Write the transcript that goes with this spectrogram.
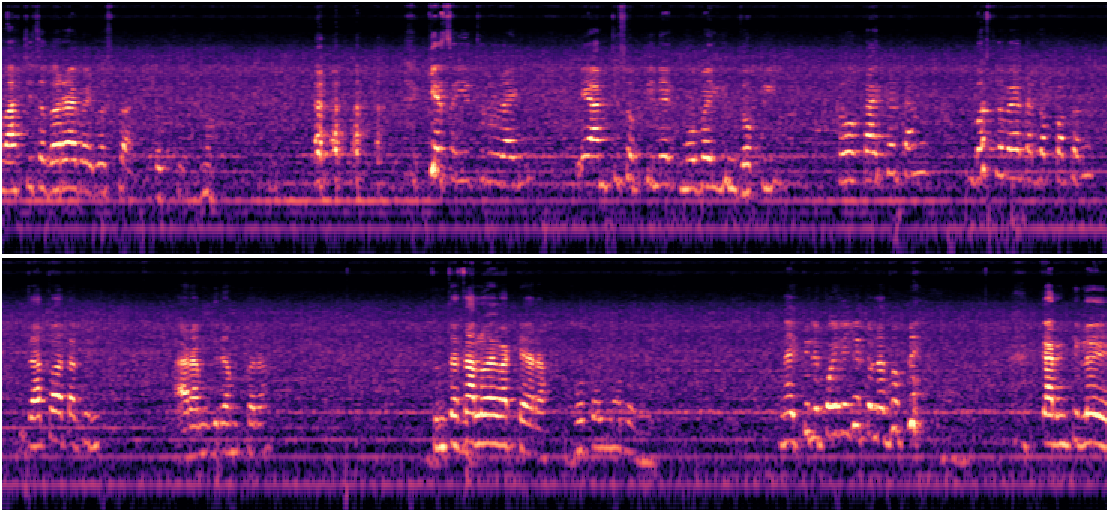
मागचीचं घर आहे बाई बसला केस इचरून राहिली. हे आमची सोबतीने एक मोबाईल घेऊन झोपली. हो काय करता? बसलो बाई आता गप्पा करून. जातो आता तुम्ही आराम गिराम करा. तुमचा चालू आहे वाटते आराम? नाही तुला पहिले घेतो ना झोपे. कारण की लय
